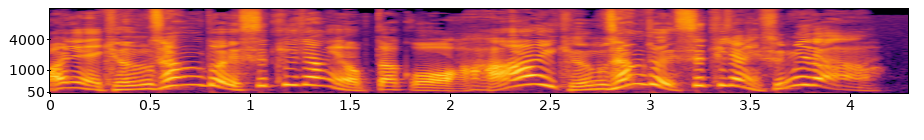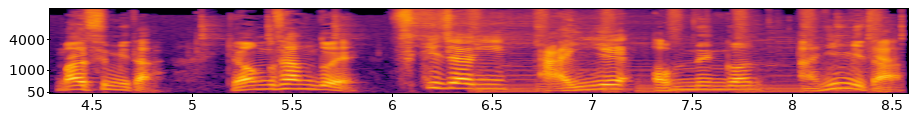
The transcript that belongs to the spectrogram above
아니 경상도에 스키장이 없다고? 아, 이 경상도에 스키장이 있습니다. 맞습니다. 경상도에 스키장이 아예 없는 건 아닙니다.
